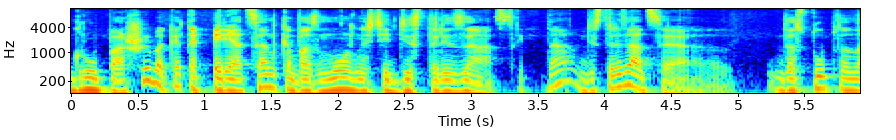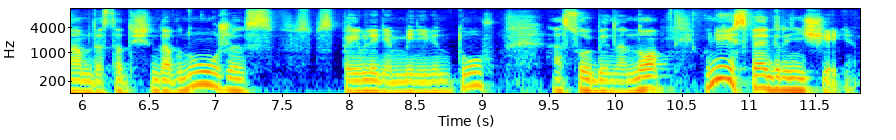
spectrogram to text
группа ошибок – это переоценка возможности дистализации. Да? Дистализация доступна нам достаточно давно уже, с, с появлением мини-винтов особенно, но у нее есть свои ограничения.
